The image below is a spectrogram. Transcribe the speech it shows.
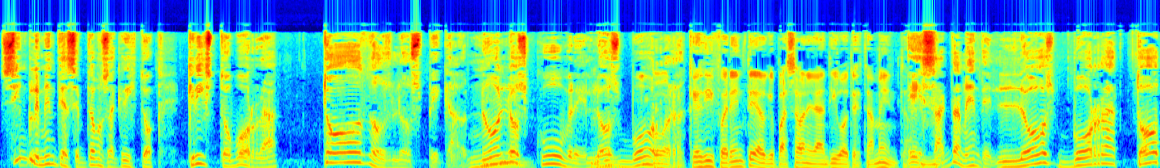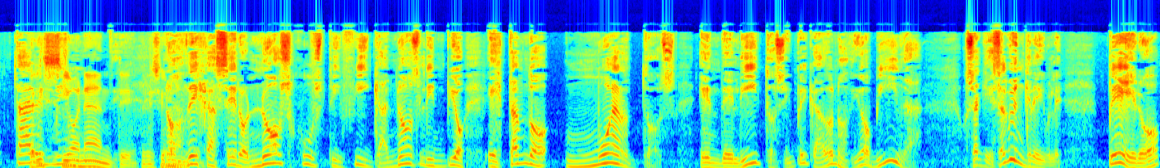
Simplemente aceptamos a Cristo. Cristo borra todos los pecados. No los cubre, los borra. Borra, que es diferente a lo que pasaba en el Antiguo Testamento. Exactamente, los borra totalmente. Impresionante. Nos deja cero, nos justifica, nos limpió. Estando muertos en delitos y pecados, nos dio vida. O sea que es algo increíble. Pero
